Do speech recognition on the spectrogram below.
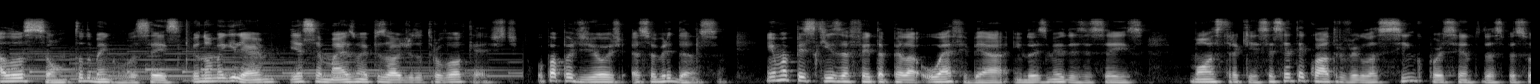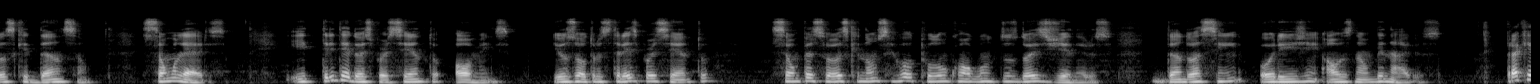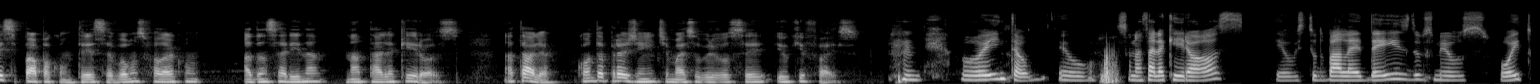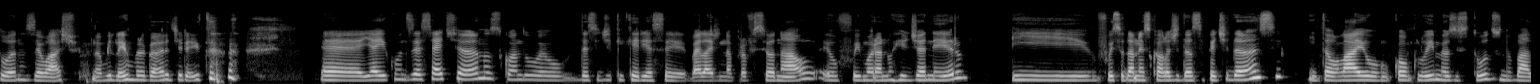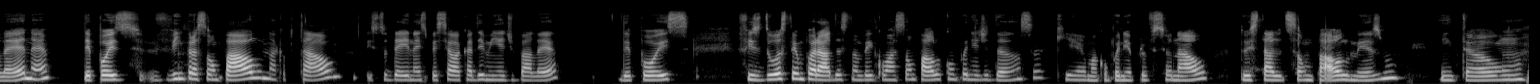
Alô, som, tudo bem com vocês? Meu nome é Guilherme e esse é mais um episódio do Trovoacast. O papo de hoje é sobre dança. Em uma pesquisa feita pela UFBA em 2016, mostra que 64,5% das pessoas que dançam são mulheres e 32% homens, e os outros 3% são pessoas que não se rotulam com algum dos dois gêneros, dando assim origem aos não binários. Para que esse papo aconteça, vamos falar com a dançarina Natália Queiroz. Natália, conta pra gente mais sobre você e o que faz. Oi, então, eu sou Natália Queiroz, eu estudo balé desde os meus oito anos, eu acho, não me lembro agora direito. É, e aí, com 17 anos, quando eu decidi que queria ser bailarina profissional, eu fui morar no Rio de Janeiro e fui estudar na escola de dança Petit Dance. Então lá eu concluí meus estudos no balé, né? Depois vim para São Paulo, na capital, estudei na Especial Academia de Balé. Depois fiz duas temporadas também com a São Paulo Companhia de Dança, que é uma companhia profissional do estado de São Paulo mesmo. Então,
